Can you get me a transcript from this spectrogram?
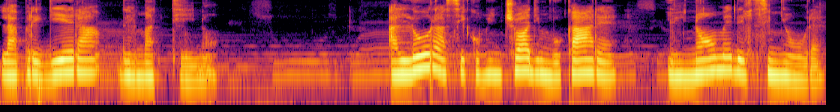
la preghiera del mattino. Allora si cominciò ad invocare il nome del Signore.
